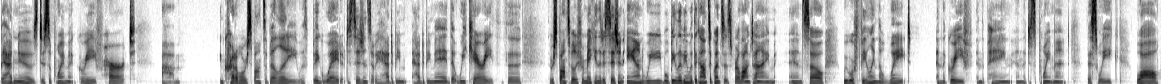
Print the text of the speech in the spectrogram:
bad news, disappointment, grief, hurt. Um, incredible responsibility with big weight of decisions that we had to be had to be made that we carry the the responsibility for making the decision and we will be living with the consequences for a long time and so we were feeling the weight and the grief and the pain and the disappointment this week while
